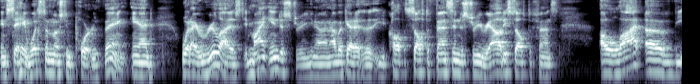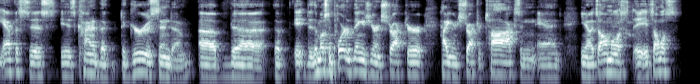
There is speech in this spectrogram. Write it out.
and say, Hey, what's the most important thing? And what I realized in my industry, you know, and I look at it, you call it the self defense industry, reality self defense. A lot of the emphasis is kind of the, the guru syndrome of the the, it, the most important thing is your instructor, how your instructor talks, and and you know it's almost it's almost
